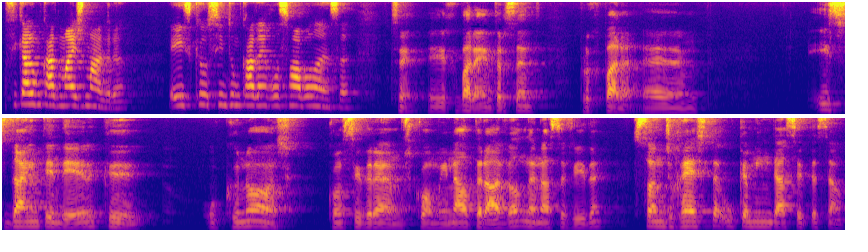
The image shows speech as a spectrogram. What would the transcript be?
ficar um bocado mais magra. É isso que eu sinto um bocado em relação à balança. Sim, e repara, é interessante porque repara, uh, isso dá a entender que o que nós consideramos como inalterável na nossa vida só nos resta o caminho da aceitação.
